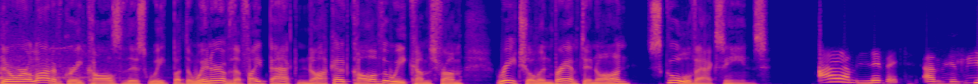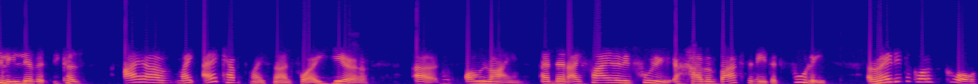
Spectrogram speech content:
There were a lot of great calls this week, but the winner of the Fight Back Knockout Call of the Week comes from Rachel in Brampton on school vaccines. I am livid. I'm really livid because I have my I kept my son for a year uh, online, and then I finally fully have him vaccinated fully, ready to go to school,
